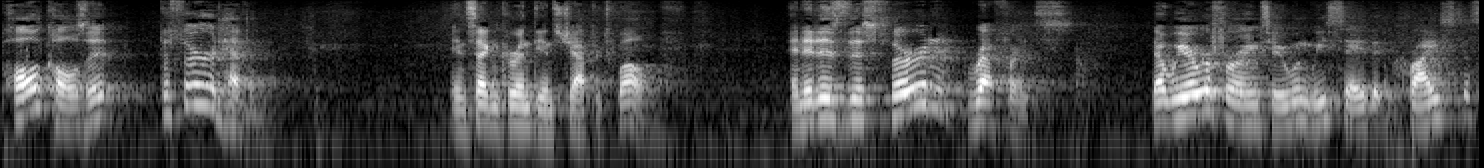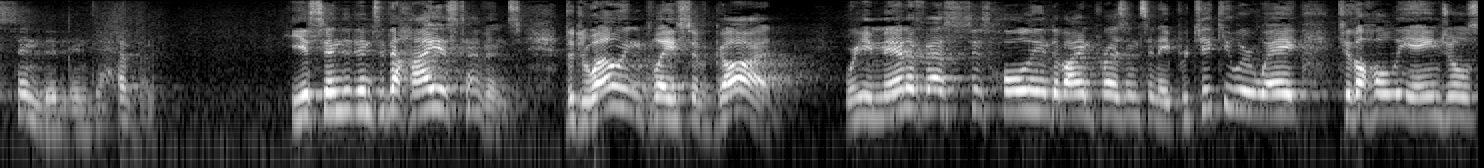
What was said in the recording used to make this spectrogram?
Paul calls it the third heaven in 2 Corinthians chapter 12. And it is this third reference that we are referring to when we say that Christ ascended into heaven. He ascended into the highest heavens, the dwelling place of God, where he manifests his holy and divine presence in a particular way to the holy angels,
